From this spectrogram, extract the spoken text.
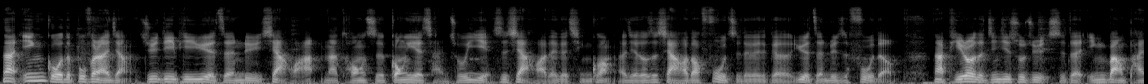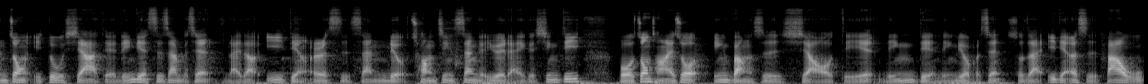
那英国的部分来讲，GDP 月增率下滑，那同时工业产出也是下滑的一个情况，而且都是下滑到负值的一个月增率是负的哦。那疲弱的经济数据使得英镑盘中一度下跌零点四三 percent，来到一点二四三六，创近三个月来一个新低。不过中场来说，英镑是小跌零点零六 percent，收在一点二四八五。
